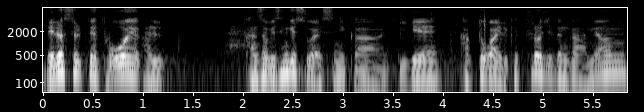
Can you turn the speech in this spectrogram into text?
내렸을 때 도어에 갈- 간섭이 생길 수가 있으니까 이게 각도가 이렇게 틀어지든가 하면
